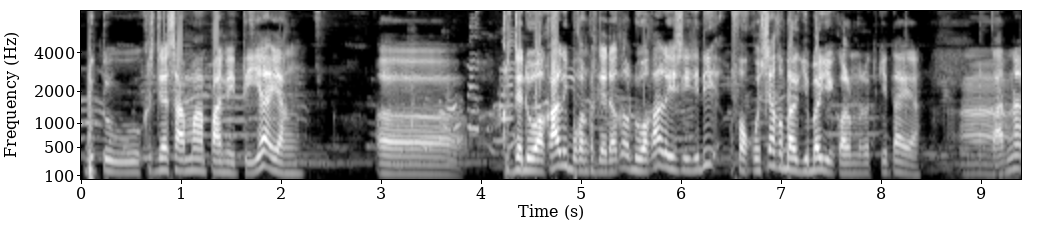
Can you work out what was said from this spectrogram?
butuh kerjasama panitia yang eh kerja dua kali bukan kerja dua kali dua kali sih. Jadi fokusnya kebagi-bagi kalau menurut kita ya. Ah, karena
